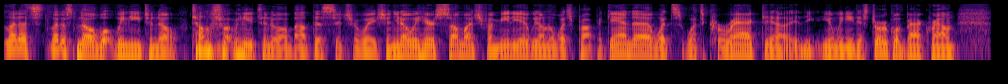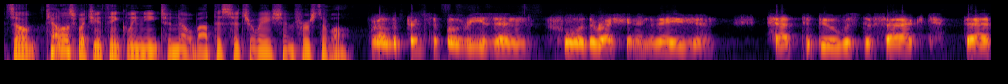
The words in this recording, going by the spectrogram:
let us let us know what we need to know. Tell us what we need to know about this situation. You know, we hear so much from media. We don't know what's propaganda, what's what's correct. Uh, you know, we need historical background. So, tell us what you think we need to know about this situation first of all. Well, the principal reason for the Russian invasion had to do with the fact that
